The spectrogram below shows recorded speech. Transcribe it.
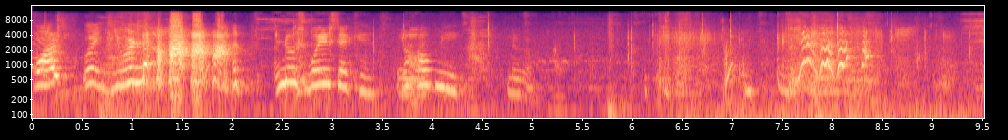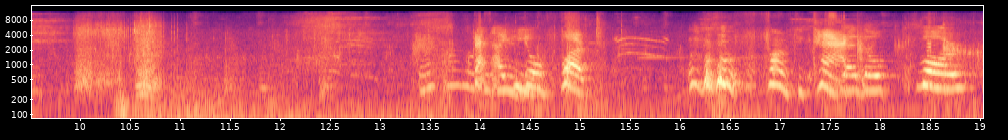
fart. Wait, you're not. No, wait a second. No, help me. No. That's how you do fart. fart, you can't. Yeah, fart.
